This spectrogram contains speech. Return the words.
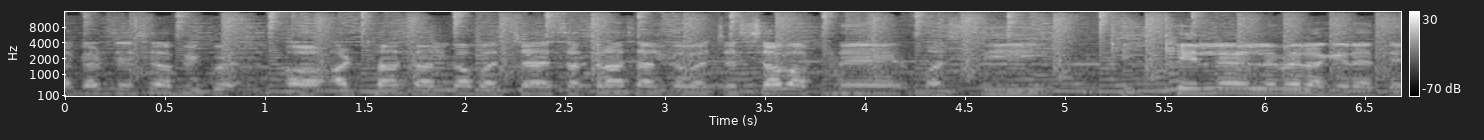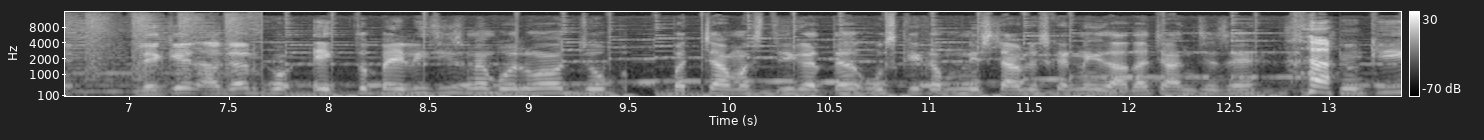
अगर जैसे अभी कोई अठारह साल का बच्चा है सत्रह साल का बच्चा है सब अपने मस्ती खेलने वेलने में लगे रहते हैं। लेकिन अगर को एक तो पहली चीज़ मैं बोलूँगा जो बच्चा मस्ती करता है उसकी कंपनी स्टैब्लिश करने की ज़्यादा चांसेस है। क्योंकि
